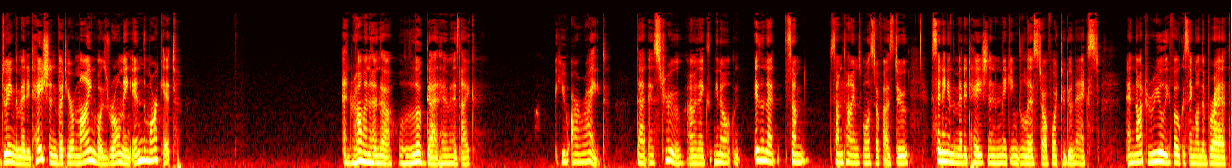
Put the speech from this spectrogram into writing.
doing the meditation, but your mind was roaming in the market. And Ramananda uh, looked at him as like, You are right. That is true. I mean, like, you know, isn't that some sometimes most of us do? Sitting in the meditation and making the list of what to do next and not really focusing on the breath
